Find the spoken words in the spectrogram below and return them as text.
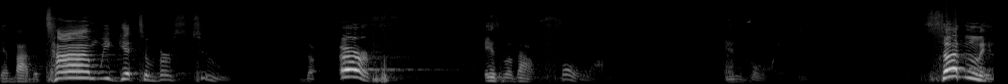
That by the time we get to verse 2, the earth is without form and void. Suddenly,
